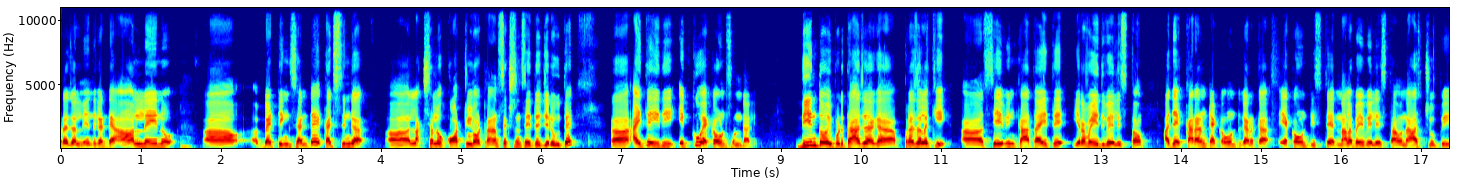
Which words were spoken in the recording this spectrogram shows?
ప్రజల్ని ఎందుకంటే ఆన్లైన్ బెట్టింగ్స్ అంటే ఖచ్చితంగా లక్షలు కోట్లలో ట్రాన్సాక్షన్స్ అయితే జరుగుతాయి. అయితే ఇది ఎక్కువ అకౌంట్స్ ఉండాలి. దీంతో ఇప్పుడు తాజాగా ప్రజలకి సేవింగ్ ఖాతా అయితే ఇరవై ఐదు వేలు ఇస్తాం. అదే కరెంట్ అకౌంట్ కనుక అకౌంట్ ఇస్తే నలభై వేలు ఇస్తామని ఆశ చూపి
